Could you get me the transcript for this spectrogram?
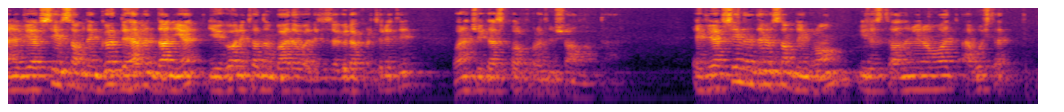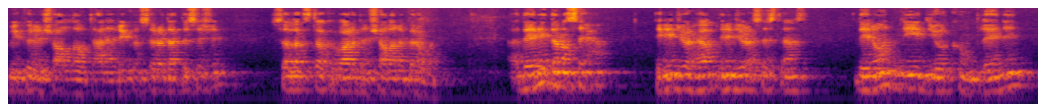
And if you have seen something good they haven't done yet, you go and tell them, by the way, this is a good opportunity. Why don't you guys call for it, inshallah. If you have seen them doing something wrong, you just tell them, you know what, I wish that we could, inshallah ta'ala, reconsider that decision. So let's talk about it, inshallah, in a better way. Uh, they need the nasiha. They need your help. They need your assistance. They don't need your complaining.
